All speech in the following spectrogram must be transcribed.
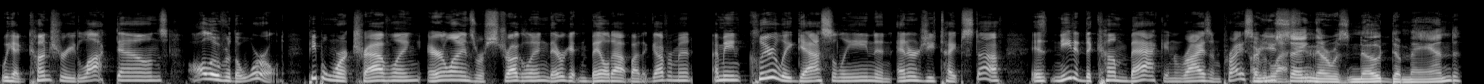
we had country lockdowns all over the world. People weren't traveling, airlines were struggling, they were getting bailed out by the government. I mean, clearly gasoline and energy type stuff is needed to come back and rise in price. Are you saying year. there was no demand?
